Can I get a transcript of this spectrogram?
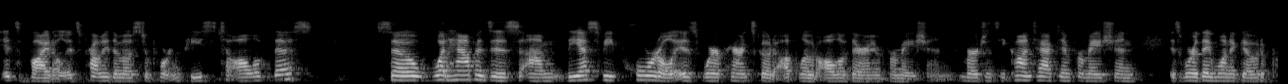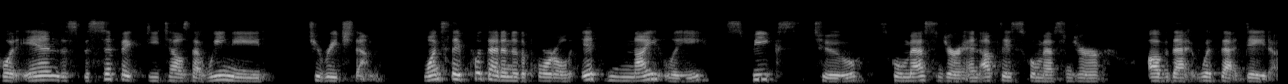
it's vital. It's probably the most important piece to all of this. So what happens is um, the SV portal is where parents go to upload all of their information. Emergency contact information is where they want to go to put in the specific details that we need to reach them. Once they put that into the portal, it nightly speaks to School Messenger and updates School Messenger of that with that data.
